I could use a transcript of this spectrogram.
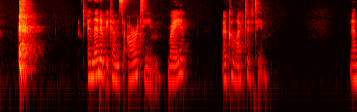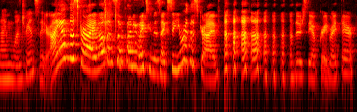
and then it becomes our team, right? A collective team and I'm one translator. I am the scribe. Oh, that's so funny. My team is like, so you're the scribe. There's the upgrade right there.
